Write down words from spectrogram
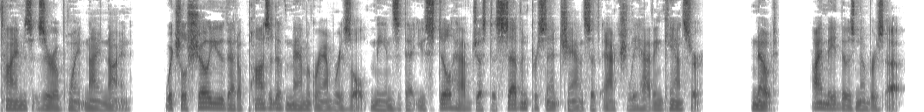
times 0.99 which will show you that a positive mammogram result means that you still have just a 7% chance of actually having cancer. Note, I made those numbers up.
